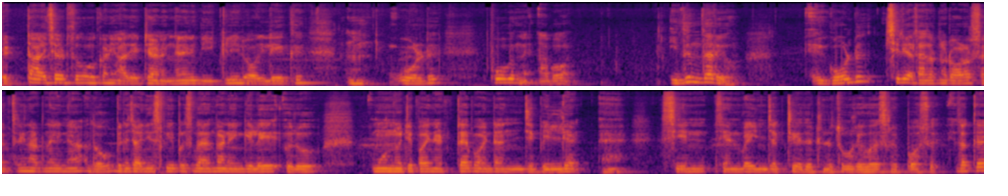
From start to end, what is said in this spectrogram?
എട്ട് ആഴ്ച എടുത്ത് നോക്കുകയാണെങ്കിൽ ആദ്യമായിട്ടാണ് ഇങ്ങനെ ഒരു വീക്കിലി ലോയിലേക്ക് ഗോൾഡ് പോകുന്നത്. അപ്പോൾ ഇതെന്താ അറിയോ? ഗോൾഡ് ശരിയാ തകർന്നു. ഡോളർ സ്ട്രെങ്തനിങ് നടന്നു കഴിഞ്ഞാൽ അതോ പിന്നെ ചൈനീസ് പീപ്പിൾസ് ബാങ്ക് ആണെങ്കിൽ ഒരു മുന്നൂറ്റി പതിനെട്ട് പോയിന്റ് അഞ്ച് ബില്യൺ സിൻ സിൻ വൈ ഇഞ്ചക്ട് ചെയ്തിട്ടുണ്ട് ത്രൂ റിവേഴ്സ് റിപ്പോസ് ഇതൊക്കെ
